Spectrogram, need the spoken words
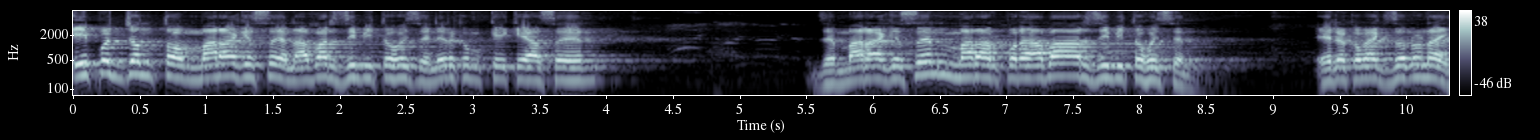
এই পর্যন্ত মারা গেছেন, আবার জীবিত হয়েছেন, এরকম কে কে আছেন? যে মারা গেছেন, মারার পরে আবার জীবিত হয়েছেন এরকম একজনও নাই।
